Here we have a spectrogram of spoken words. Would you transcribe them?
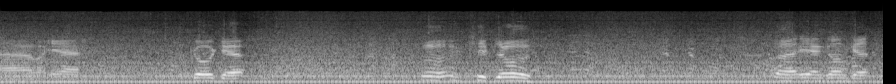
Uh, but yeah, go get. Uh, keep yawning. Uh, yeah, go and get.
